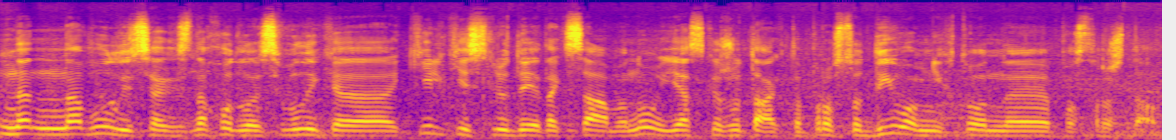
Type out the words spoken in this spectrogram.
На, вулицях знаходилась велика кількість людей так само. Ну я скажу так, то просто дивом ніхто не постраждав.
